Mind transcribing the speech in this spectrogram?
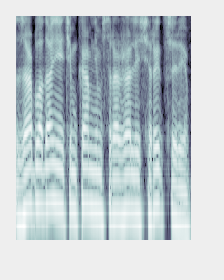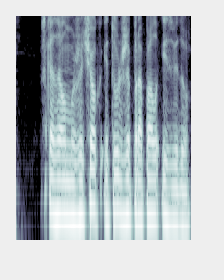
«За обладание этим камнем сражались рыцари», — сказал мужичок и тут же пропал из виду.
